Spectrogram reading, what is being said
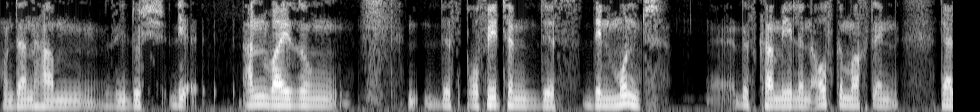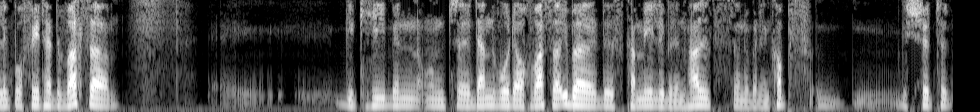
und dann haben sie durch die Anweisung des Propheten des, den Mund des Kamelen aufgemacht. der heilige Prophet hat Wasser gegeben und äh, dann wurde auch Wasser über das Kamel, über den Hals und über den Kopf geschüttet.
